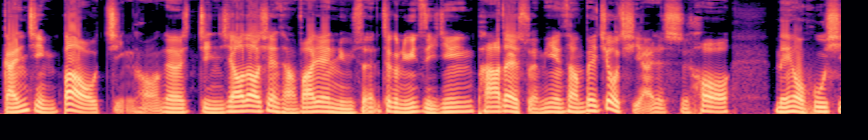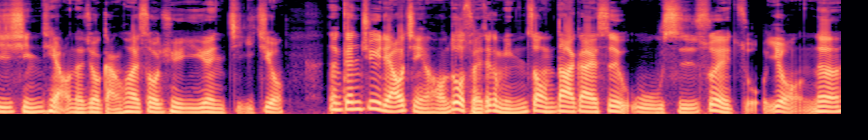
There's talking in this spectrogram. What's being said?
赶紧报警哈。那警消到现场发现女生这个女子已经趴在水面上，被救起来的时候没有呼吸心跳，那就赶快送去医院急救。那根据了解，哈，落水这个民众大概是五十岁左右。那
